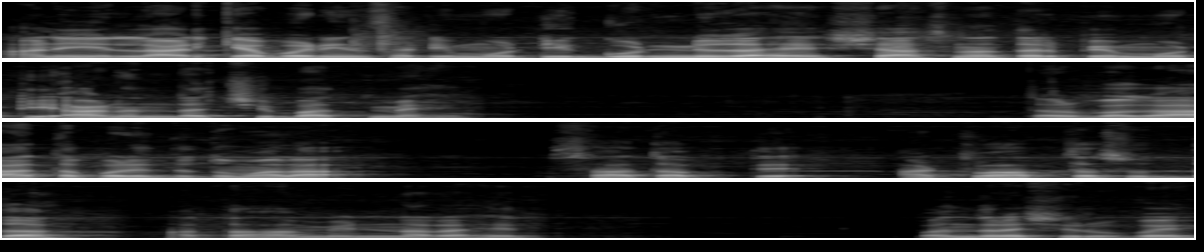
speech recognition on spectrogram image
आणि लाडक्या बहिणींसाठी मोठी गुड न्यूज आहे. शासनातर्फे मोठी आनंदाची बातमी आहे. तर बघा आतापर्यंत तुम्हाला सात हप्ते आठवा हप्तासुद्धा आता हा मिळणार आहे. पंधराशे रुपये.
